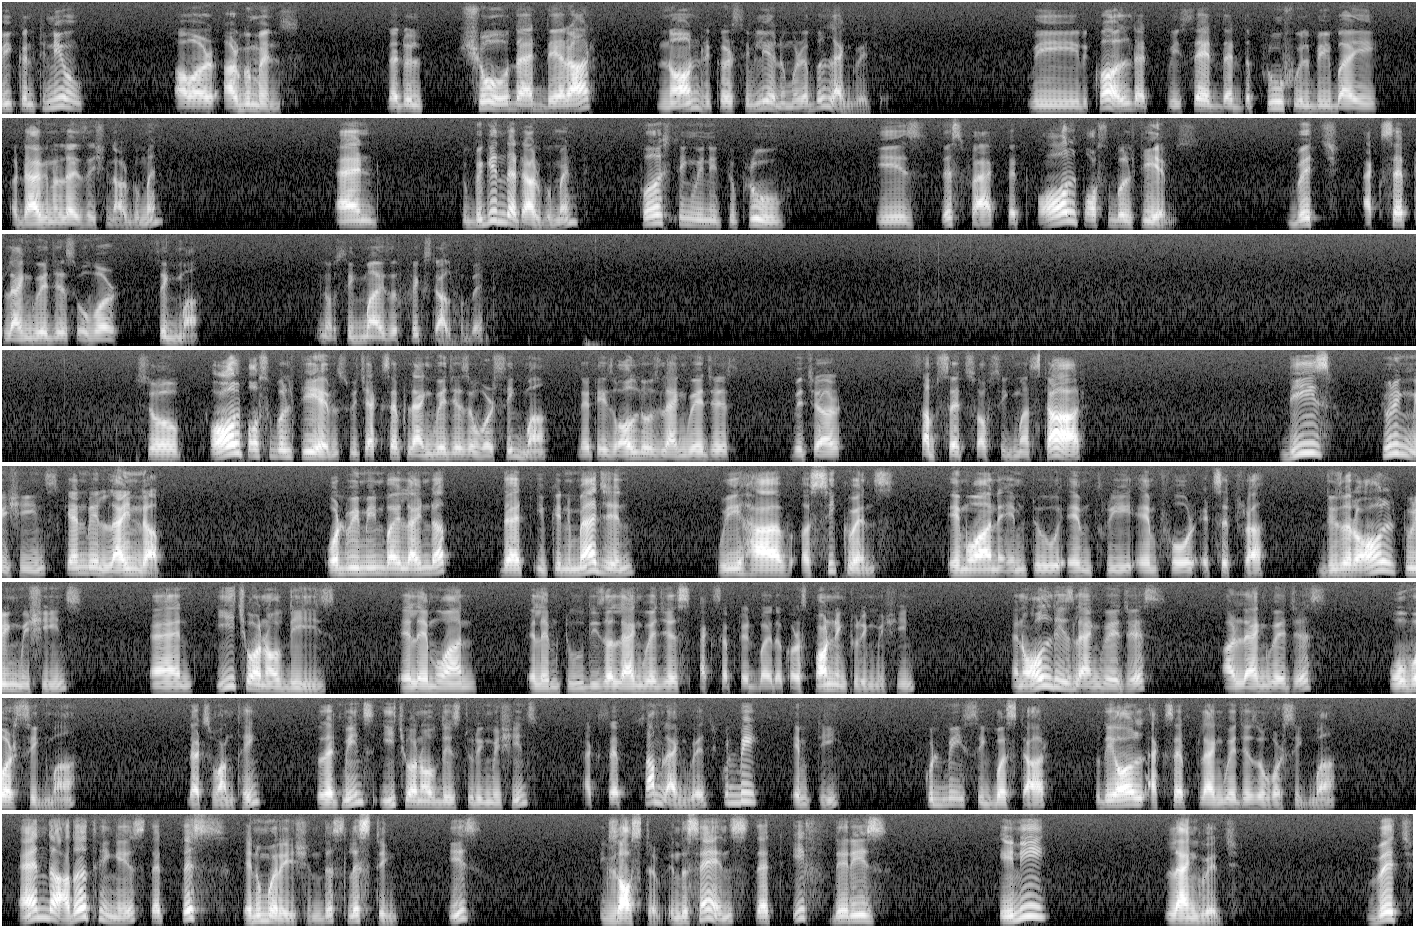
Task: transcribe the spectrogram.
we continue our arguments that will show that there are non-recursively enumerable languages. We recall that we said that the proof will be by a diagonalization argument and to begin that argument first thing we need to prove is this fact that all possible TMs which accept languages over sigma, you know sigma is a fixed alphabet. So, all possible TMs which accept languages over sigma that is all those languages which are subsets of sigma star, these Turing machines can be lined up. What do we mean by lined up? That you can imagine we have a sequence M 1, M 2, M 3, M 4 etcetera. These are all Turing machines and each one of these L M 1, L M 2 these are languages accepted by the corresponding Turing machine and all these languages are languages over sigma that is one thing. So, that means, each one of these Turing machines accept some language could be empty, could be sigma star. So, they all accept languages over sigma and the other thing is that this enumeration, this listing is exhaustive in the sense that if there is any language which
